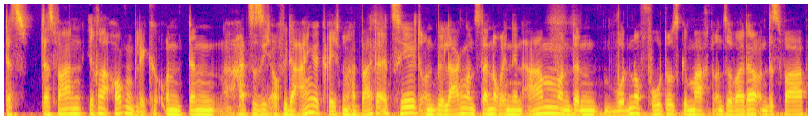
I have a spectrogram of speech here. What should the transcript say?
das, das war ein irrer Augenblick. Und dann hat sie sich auch wieder eingekriegt und hat weitererzählt. Und wir lagen uns dann noch in den Armen und dann wurden noch Fotos gemacht und so weiter. Und das war,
